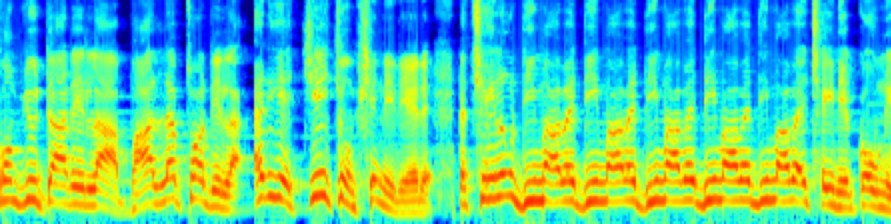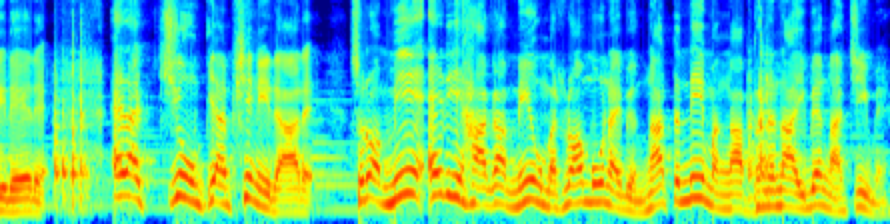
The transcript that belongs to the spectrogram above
computer တွေလားဘာ laptop တွေလားအဲ့ဒီရဲ့ကြေးကြုံဖြစ်နေတယ်တဲ့တစ်ချိန်လုံးဒီမှာပဲဒီမှာပဲဒီမှာပဲဒီမှာပဲဒီမှာပဲအချိန်တွေကုန်နေတယ်တဲ့အဲ့ဒါကြုံပြန်ဖြစ်နေတာတဲ့ဆိုတော့မင်းအဲ့ဒီဟာကမင်းကိုမလွှမ်းမိုးနိုင်ဘူးငါတနေ့မှငါဘယ်နှနာရီပဲငါကြည့်မယ်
